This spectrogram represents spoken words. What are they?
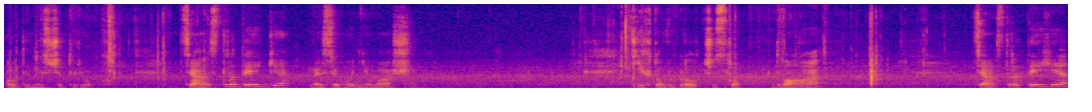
1 із 4. Ця стратегія на сьогодні ваша. Ті, хто вибрав число 2, ця стратегія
